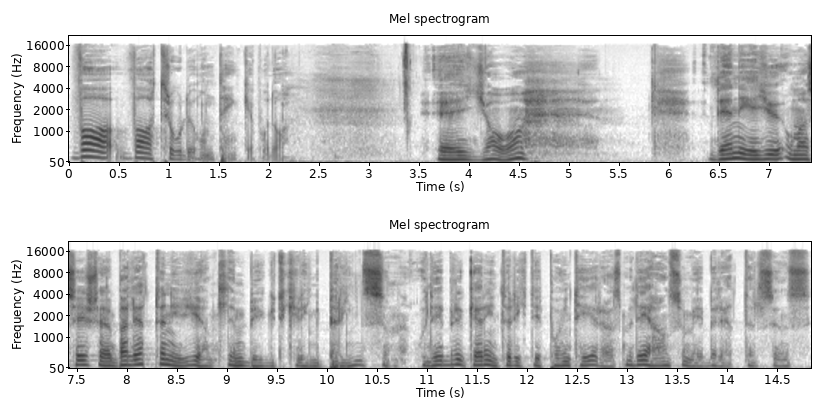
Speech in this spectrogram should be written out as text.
Vad, vad tror du hon tänker på då? Eh, ja, den är ju, om man säger så här, balletten är ju egentligen byggd kring prinsen. Och det brukar inte riktigt poängteras, men det är han som är berättelsens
